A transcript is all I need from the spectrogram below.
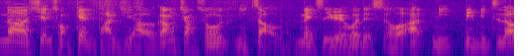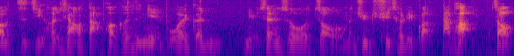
那先从 game 谈起好了。刚刚讲说你找妹子约会的时候啊，你明明知道自己很想要打炮，可是你也不会跟女生说走，我们去汽车旅馆打炮，走，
